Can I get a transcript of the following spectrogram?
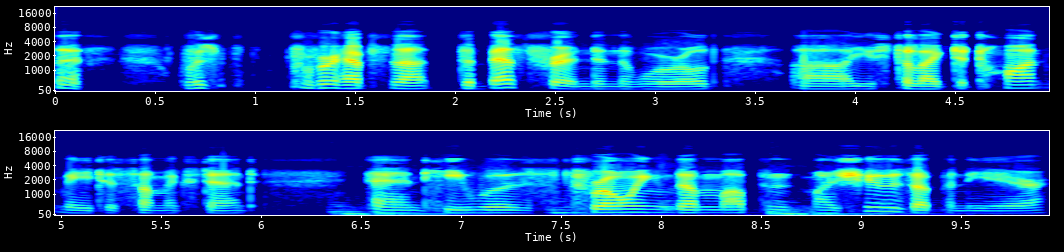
was perhaps not the best friend in the world, uh, used to like to taunt me to some extent. and he was throwing them up in my shoes up in the air,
